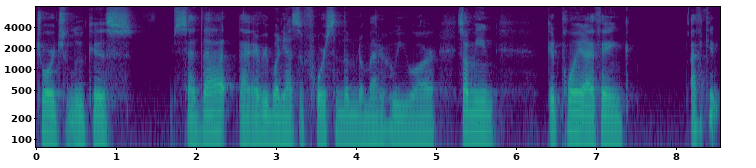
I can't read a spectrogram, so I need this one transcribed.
George Lucas said that that everybody has a force in them, no matter who you are. So I mean, good point. I think, I think it,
